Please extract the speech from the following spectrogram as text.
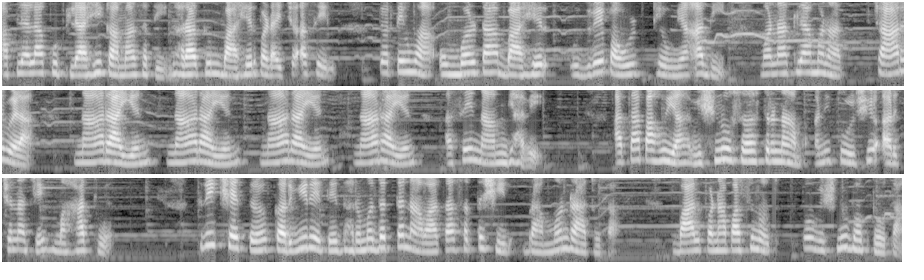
आपल्याला कुठल्याही कामासाठी घरातून बाहेर पडायचे असेल तर तेव्हा उंबरटा बाहेर उजवे पाऊल ठेवण्याआधी मनातल्या मनात चार वेळा नारायण नारायण नारायण नारायण असे नाम घ्यावे. आता पाहूया विष्णू सहस्त्रनाम आणि तुळशी अर्चनाचे महात्म्य. श्री क्षेत्र करवीर येथे धर्मदत्त नावाचा सतशील ब्राह्मण राहत होता. बालपणापासूनच तो विष्णू भक्त होता.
